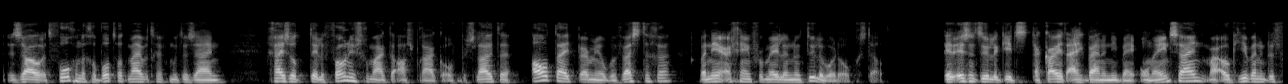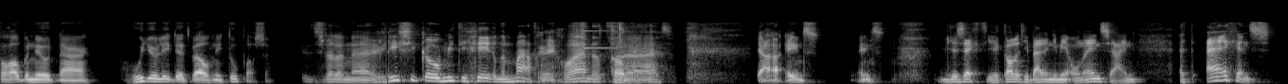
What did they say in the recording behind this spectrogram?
zou het volgende gebod wat mij betreft moeten zijn. Gij zult telefonisch gemaakte afspraken of besluiten altijd per mail bevestigen wanneer er geen formele notulen worden opgesteld. Dit is natuurlijk iets, daar kan je het eigenlijk bijna niet mee oneens zijn. Maar ook hier ben ik dus vooral benieuwd naar hoe jullie dit wel of niet toepassen. Het is wel een uh, risico-mitigerende maatregel. Hè? Dat, oh uh... Ja, eens. eens. Je zegt, je kan het hier bijna niet meer oneens zijn. Het ergens,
